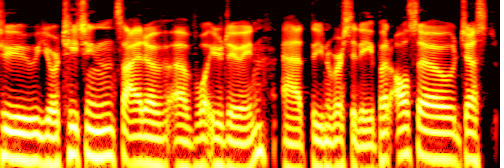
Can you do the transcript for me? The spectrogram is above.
to your teaching side of, of what you're doing at the university, but also just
